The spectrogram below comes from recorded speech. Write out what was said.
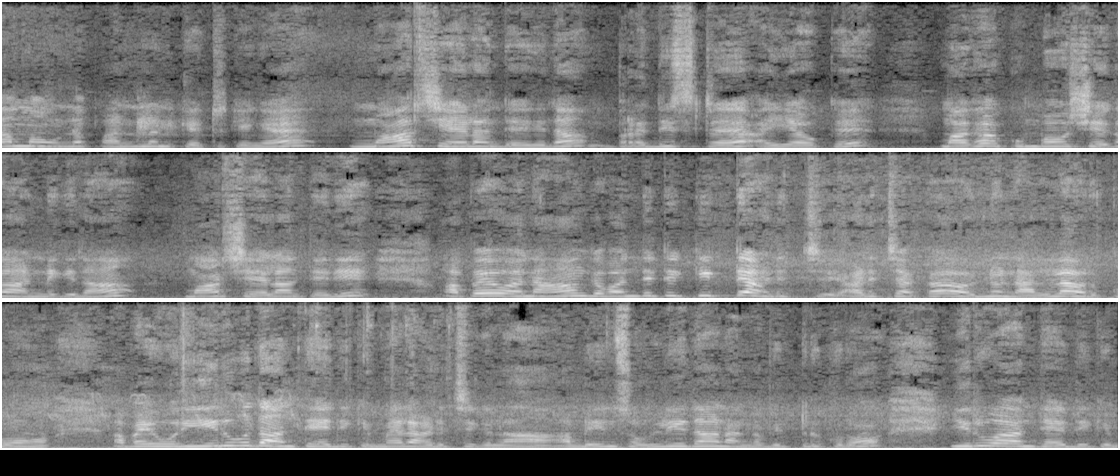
ஏமா இன்னும் பண்ணலன்னு கேட்டிருக்கீங்க? மார்ச் ஏழாம் தேதி தான் பிரதிஷ்டை ஐயாவுக்கு மகா கும்பாபிஷேகம் அன்னைக்கு தான் மார்ச் ஏழாம் தேதி. அப்போ நாங்கள் வந்துட்டு கிட்ட அடிச்சு அடித்தாக்கா இன்னும் நல்லா இருக்கும். அப்போ ஒரு இருபதாம் தேதிக்கு மேலே அடிச்சுக்கலாம் அப்படின்னு சொல்லி தான் நாங்கள் விட்டுருக்குறோம். இருபதாம் தேதிக்கு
